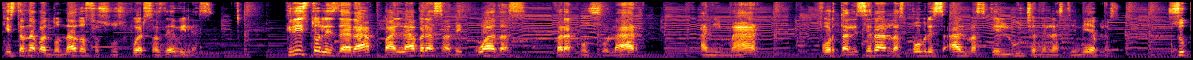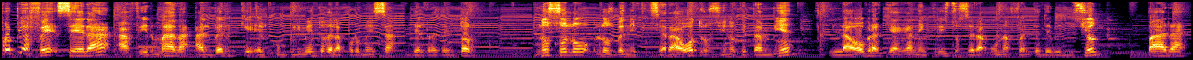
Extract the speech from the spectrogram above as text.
que están abandonados a sus fuerzas débiles. Cristo les dará palabras adecuadas para consolar, animar, fortalecer a las pobres almas que luchan en las tinieblas. Su propia fe será afirmada al ver que el cumplimiento de la promesa del Redentor no solo los beneficiará a otros, sino que también la obra que hagan en Cristo será una fuente de bendición para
